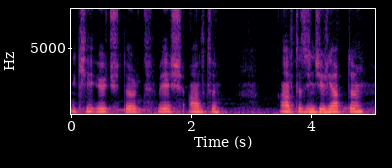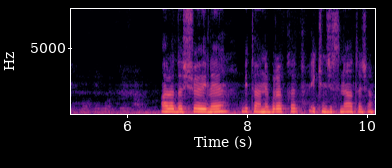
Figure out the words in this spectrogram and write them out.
2 3 4 5 6 6 zincir yaptım. Arada şöyle bir tane bırakıp ikincisini atacağım.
